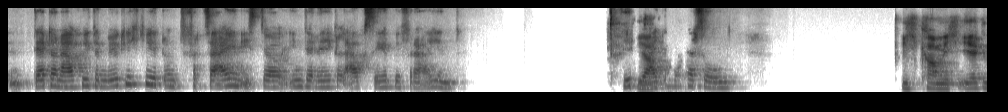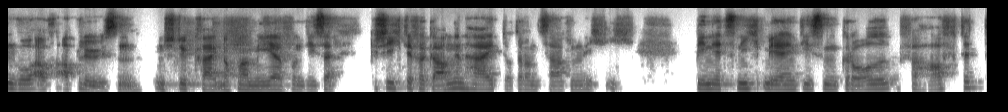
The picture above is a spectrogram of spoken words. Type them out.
der dann auch wieder möglich wird. Und Verzeihen ist ja in der Regel auch sehr befreiend für die ja. eigene Person. Ich kann mich irgendwo auch ablösen, ein Stück weit nochmal mehr von dieser Geschichte Vergangenheit oder und sagen, ich, ich bin jetzt nicht mehr in diesem Groll verhaftet,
